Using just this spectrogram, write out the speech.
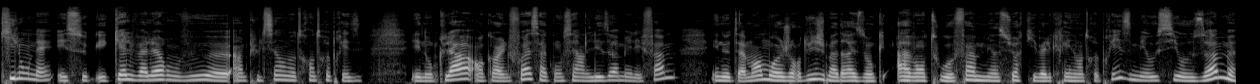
qui l'on est et, quelles valeurs on veut euh, impulser dans notre entreprise. Et donc là, encore une fois, ça concerne les hommes et les femmes. Et notamment, moi aujourd'hui, je m'adresse donc avant tout aux femmes, bien sûr, qui veulent créer une entreprise, mais aussi aux hommes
